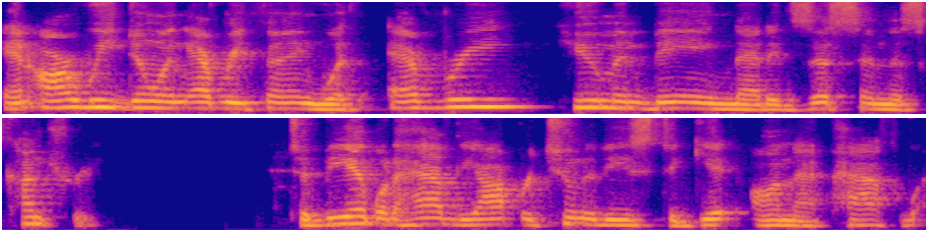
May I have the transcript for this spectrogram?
And are we doing everything with every human being that exists in this country to be able to have the opportunities to get on that pathway?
